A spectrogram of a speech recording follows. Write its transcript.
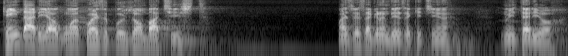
Quem daria alguma coisa por João Batista? Mas vezes a grandeza que tinha no interior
